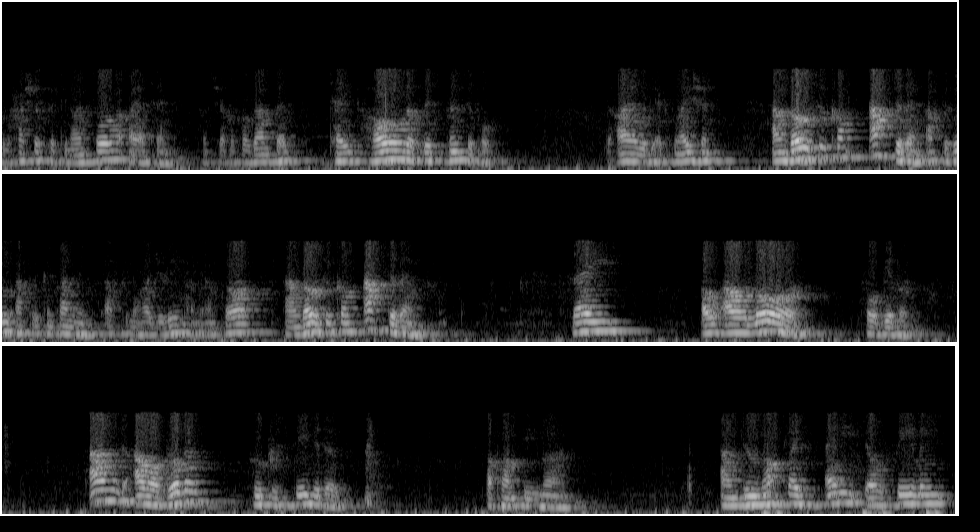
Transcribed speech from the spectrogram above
Al-Hashr 59 Surah Ayah 10 as Shaykh al-Fawzan said take hold of this principle. The ayah with the explanation. And those who come after them after who? after the companions after Muhajirin and the Ansar and those who come after them say O our Lord forgive us and our brothers who preceded us upon Iman. And do not place any ill feeling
